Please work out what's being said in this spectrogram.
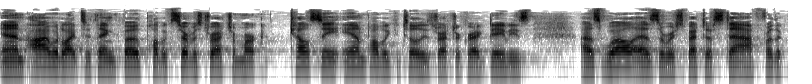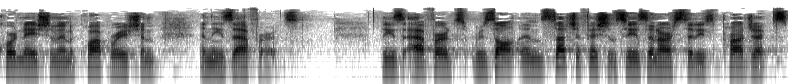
And I would like to thank both Public Service Director Mark Kelsey and Public Utilities Director Greg Davies, as well as the respective staff for the coordination and the cooperation in these efforts. These efforts result in such efficiencies in our city's projects.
